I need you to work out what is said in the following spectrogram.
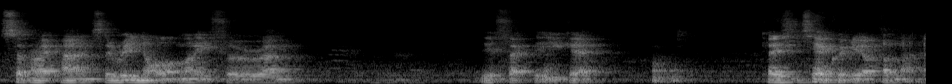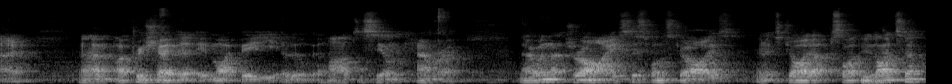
seven or eight pounds. They're really not a lot of money for um, the effect that you get. Okay, so you see how quickly I've done that now. Um, I appreciate that it might be a little bit hard to see on the camera. Now when that dries, this one's dried and it's dried up slightly lighter.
